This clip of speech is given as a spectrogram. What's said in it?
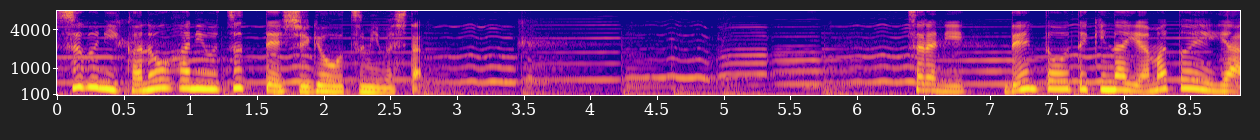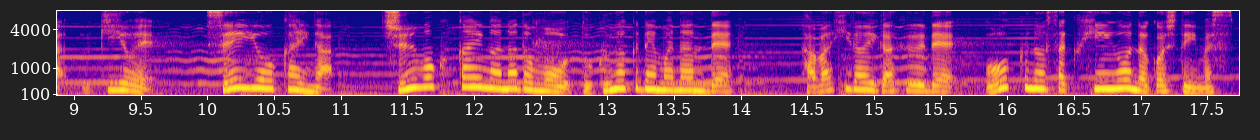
すぐに狩野派に移って修行を積みました。さらに伝統的な大和絵や浮世絵西洋絵画中国絵画なども独学で学んで幅広い画風で多くの作品を残しています。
